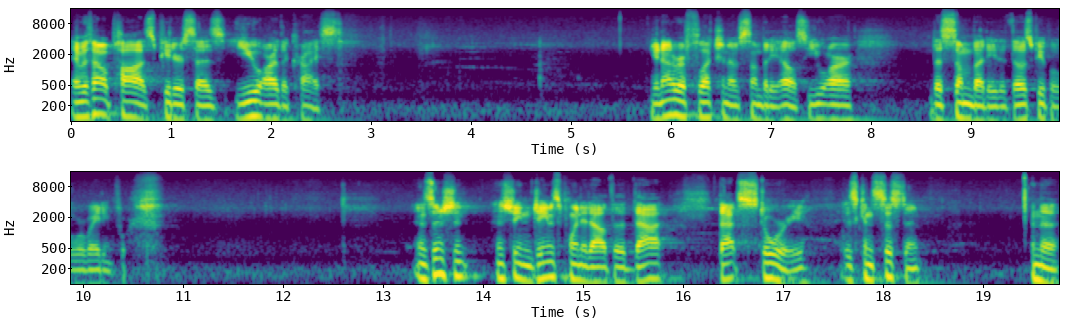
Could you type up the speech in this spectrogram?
And without pause, Peter says, You are the Christ. You're not a reflection of somebody else. You are the somebody that those people were waiting for. And it's interesting, James pointed out that, that that story is consistent in the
